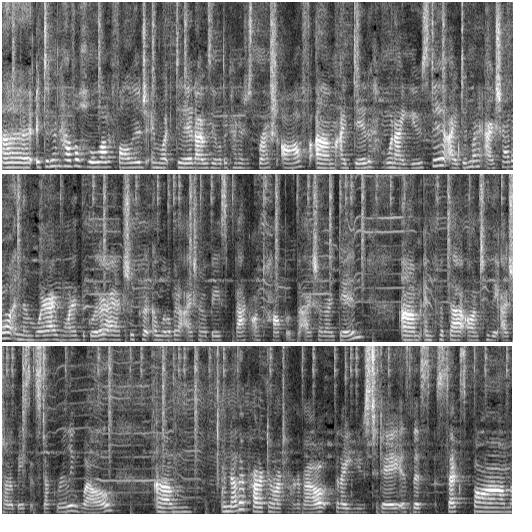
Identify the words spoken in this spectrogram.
Uh, it didn't have a whole lot of foliage and what did I was able to kind of just brush off. Um, I did, when I used it, I did my eyeshadow and then where I wanted the glitter, I actually put a little bit of eyeshadow base back on top of the eyeshadow I did um, and put that onto the eyeshadow base. It stuck really well. Um, another product I want to talk about that I used today is this Sex Bomb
